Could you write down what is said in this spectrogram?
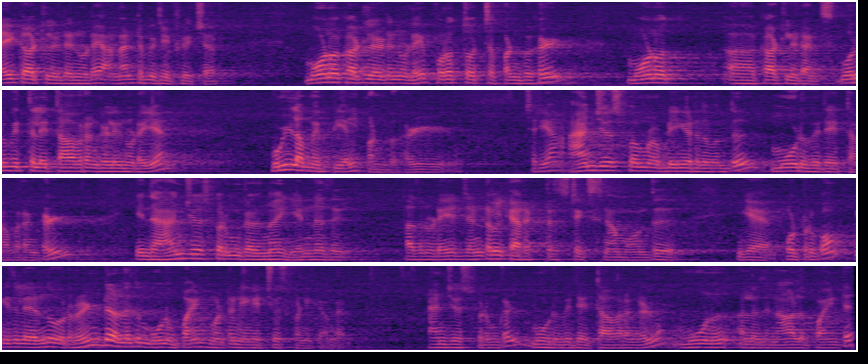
டைகாட்லிடனுடைய அனாட்டமிக்கல் ஃபீச்சர் மோனோகாட்லிடனுடைய புறத்தோற்ற பண்புகள் மோனோ காட்லிடன்ஸ் ஒருவித்தலை தாவரங்களினுடைய உள்ளமைப்பியல் பண்புகள். சரியா? ஆஞ்சியோஸ்பெர்ம் அப்படிங்கிறது வந்து மூடு விதை தாவரங்கள். இந்த ஆன்ஜியோஸ்பெர்ம்கள்னால் என்னது? அதனுடைய ஜென்ரல் கேரக்டரிஸ்டிக்ஸ் நாம் வந்து இங்கே போட்டிருக்கோம். இதிலிருந்து ஒரு ரெண்டு அல்லது மூணு பாயிண்ட் மட்டும் நீங்கள் சூஸ் பண்ணிக்கோங்க. ஆன்ஜியோஸ்பெர்ம்கள் மூடு விதை தாவரங்களில் மூணு அல்லது நாலு பாயிண்ட்டு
